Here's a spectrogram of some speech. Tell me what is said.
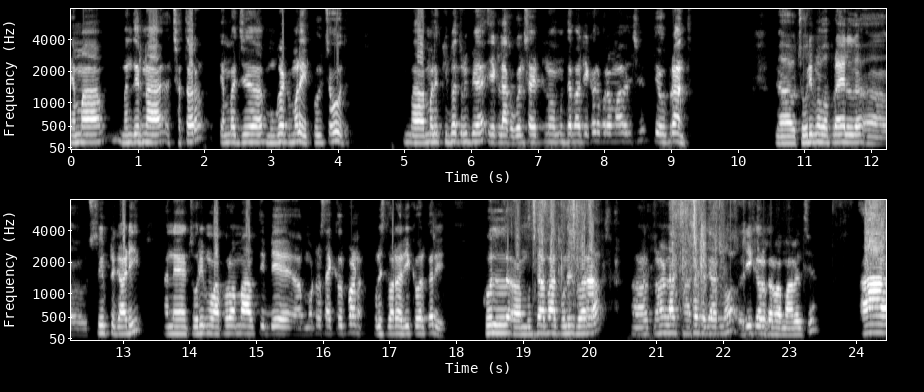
એમાં મંદિરના છતર તેમજ મુગટ મળી કુલ ચૌદ. મળી કિંમત રૂપિયા એક લાખ ઓગણસાઠનો મુદ્દામાં રિકવર કરવામાં આવેલ છે. તે ઉપરાંત ચોરીમાં વપરાયેલ સ્વિફ્ટ ગાડી અને ચોરીમાં વાપરવામાં આવતી બે મોટરસાયકલ પણ પોલીસ દ્વારા રિકવર કરી. કુલ અ, મુદ્દામાલ પોલીસ દ્વારા ત્રણ લાખ છાસઠ હજારનો રિકવર કરવામાં આવેલ છે. આ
